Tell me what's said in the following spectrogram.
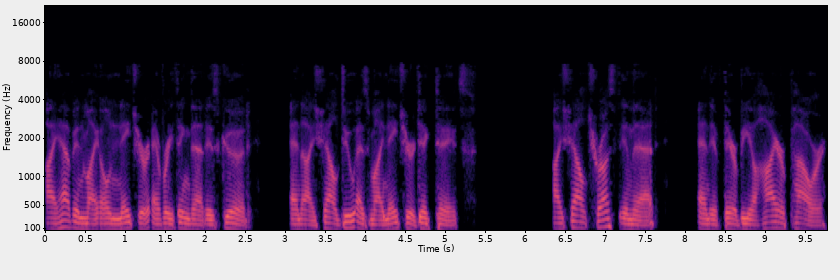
I have in my own nature everything that is good, and I shall do as my nature dictates. I shall trust in that, and if there be a higher power,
